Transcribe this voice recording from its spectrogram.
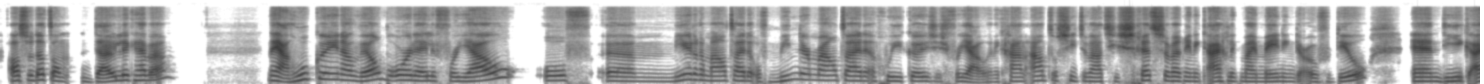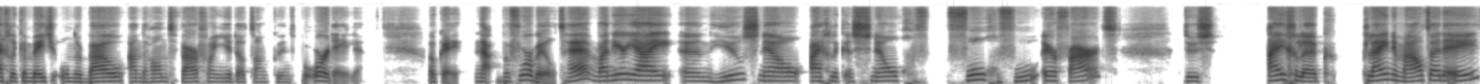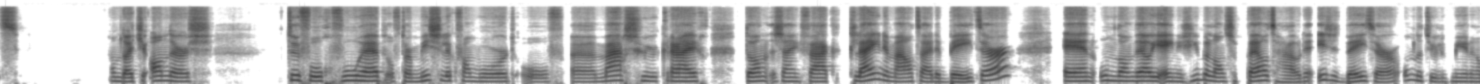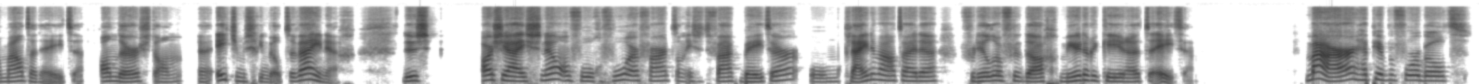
als we dat dan duidelijk hebben. Nou ja, hoe kun je nou wel beoordelen voor jou of um, meerdere maaltijden of minder maaltijden een goede keuze is voor jou. En ik ga een aantal situaties schetsen waarin ik eigenlijk mijn mening daarover deel en die ik eigenlijk een beetje onderbouw aan de hand waarvan je dat dan kunt beoordelen. Oké, nou bijvoorbeeld, hè, wanneer jij een heel snel, eigenlijk een snel vol gevoel ervaart, dus eigenlijk kleine maaltijden eet, omdat je anders te vol gevoel hebt of daar misselijk van wordt of uh, maagschuur krijgt, dan zijn vaak kleine maaltijden beter. En om dan wel je energiebalans op peil te houden, is het beter om natuurlijk meerdere maaltijden te eten. Anders dan uh, eet je misschien wel te weinig. Dus als jij snel een vol gevoel ervaart, dan is het vaak beter om kleine maaltijden verdeeld over de dag meerdere keren te eten. Maar heb je bijvoorbeeld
